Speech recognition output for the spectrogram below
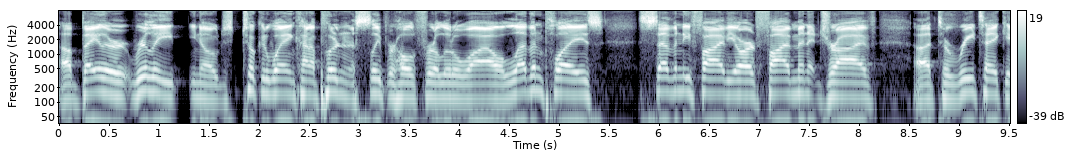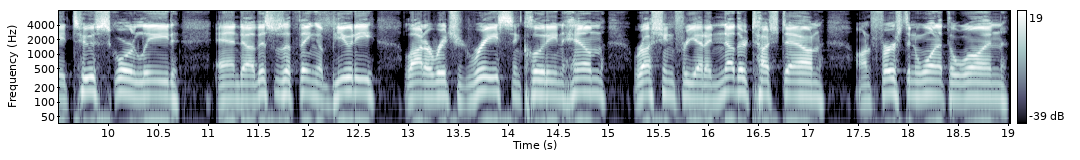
uh, Baylor really, you know, just took it away and kind of put it in a sleeper hold for a little while. 11 plays, 75 yard, five minute drive uh, to retake a two score lead. And uh, this was a thing of beauty. A lot of Richard Reese, including him rushing for yet another touchdown on first and one at the one,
